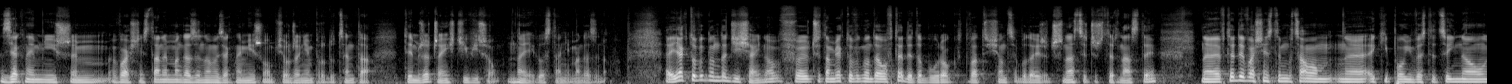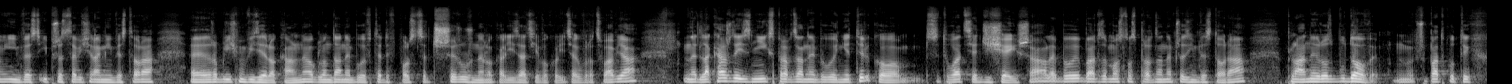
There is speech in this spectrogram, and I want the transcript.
z jak najmniejszym właśnie stanem magazynowym, z jak najmniejszym obciążeniem producenta, tymże części wiszą na jego stanie magazynowym. E, jak to wygląda dzisiaj? No, w, czytam, jak to wyglądało wtedy, to był rok 2000 bodajże 13 czy 14. E, wtedy właśnie z tym całą e, ekipą inwestycyjną inwest i przedstawicielami inwestora robiliśmy wizje lokalne. Oglądane były wtedy w Polsce trzy różne lokalizacje w okolicach Wrocławia. Dla każdej z nich sprawdzane były nie tylko sytuacja dzisiejsza, ale były bardzo mocno sprawdzane przez inwestora plany rozbudowy. W przypadku tych,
